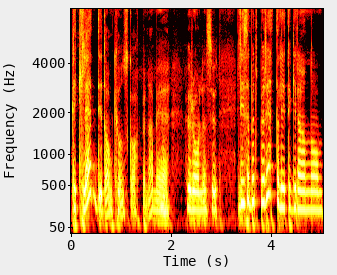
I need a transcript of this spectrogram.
bli klädd i de kunskaperna med mm. hur rollen ser ut. Elisabeth, berätta lite grann om,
